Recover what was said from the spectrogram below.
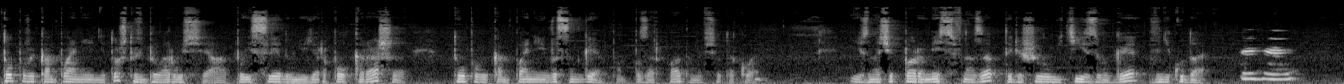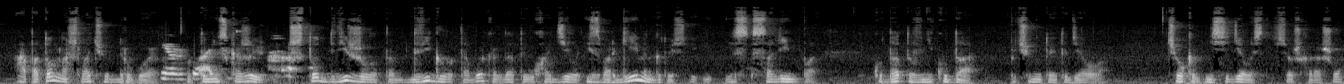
Топовой компании не то, что в Беларуси, а по исследованию Ярополка Раша топовой компании в СНГ, там, по зарплатам и все такое. И, значит, пару месяцев назад ты решила уйти из ВГ в никуда. Угу. А потом нашла что-то другое. вот ты мне скажи, что движило там, двигало тобой, когда ты уходила из варгейминга, то есть из Салимпа, куда-то в никуда? Почему ты это делала? Чего как не сиделось все же хорошо?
